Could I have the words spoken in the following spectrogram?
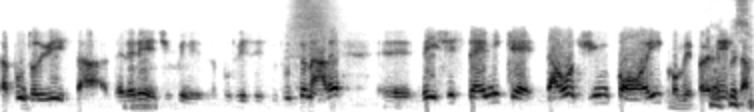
dal punto di vista delle leggi, quindi dal punto di vista istituzionale, eh, dei sistemi che da oggi in poi, come premessa... Eh, questo,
